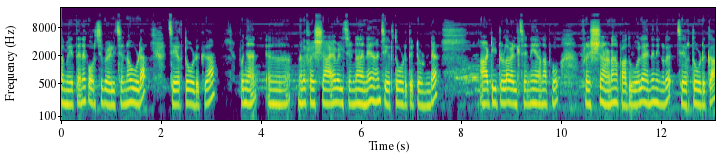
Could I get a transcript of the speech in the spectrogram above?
സമയത്ത് തന്നെ കുറച്ച് വെളിച്ചെണ്ണ കൂടെ ചേർത്ത് കൊടുക്കുക. അപ്പോൾ ഞാൻ നല്ല ഫ്രഷായ വെളിച്ചെണ്ണ തന്നെ ഞാൻ ചേർത്ത് കൊടുത്തിട്ടുണ്ട്. ആട്ടിയിട്ടുള്ള വെളിച്ചെണ്ണയാണ്. അപ്പോൾ ഫ്രഷാണ്. അപ്പോൾ അതുപോലെ തന്നെ നിങ്ങൾ ചേർത്ത് കൊടുക്കുക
